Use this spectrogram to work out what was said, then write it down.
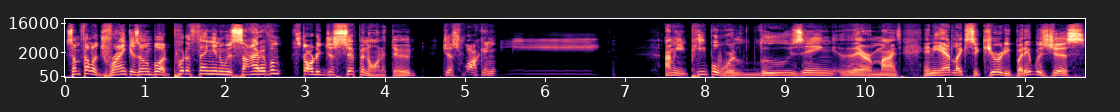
Some fella drank his own blood, put a thing into his side of him, started just sipping on it, dude. Just fucking I mean, people were losing their minds. And he had like security, but it was just.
